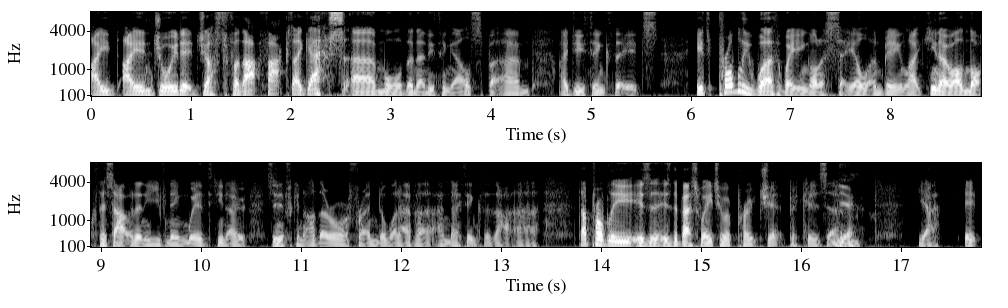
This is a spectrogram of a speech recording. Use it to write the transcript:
I I enjoyed it just for that fact, I guess, uh, more than anything else. But um, I do think that it's it's probably worth waiting on a sale and being like, you know, I'll knock this out in an evening with you know significant other or a friend or whatever. And I think that that uh, that probably is is the best way to approach it because um, Yeah. yeah. It,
